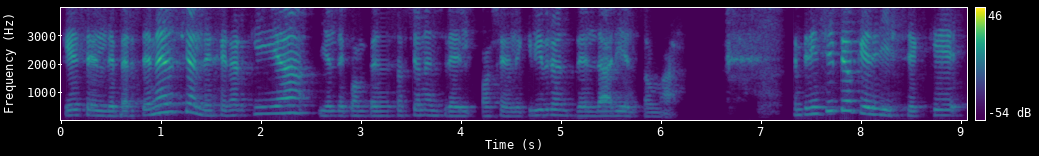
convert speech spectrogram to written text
que es el de pertenencia, el de jerarquía y el de compensación entre el, o sea, el equilibrio entre el dar y el tomar. En principio, que dice que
